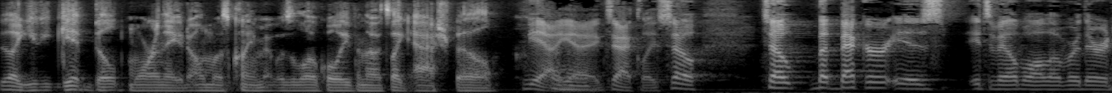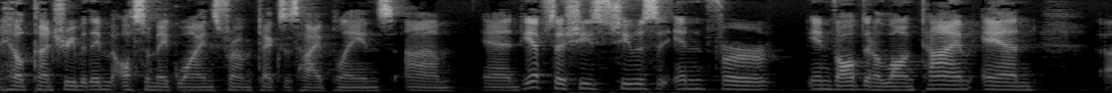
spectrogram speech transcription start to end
like you could get Biltmore, and they'd almost claim it was local, even though it's like Asheville. Yeah, yeah, exactly. So, so, but Becker is it's available all over. They're in Hill Country, but they also make wines from Texas High Plains. Um, and yep, so she's she was in for involved in a long time. And uh,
